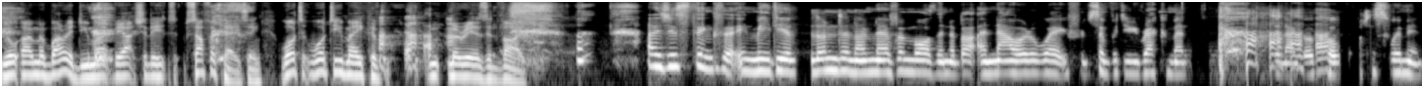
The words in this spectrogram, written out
you're, I'm worried you might be actually suffocating. What, what do you make of Maria's advice? I just think that in media London, I'm never more than about an hour away from somebody who recommends and I go cold water swimming.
